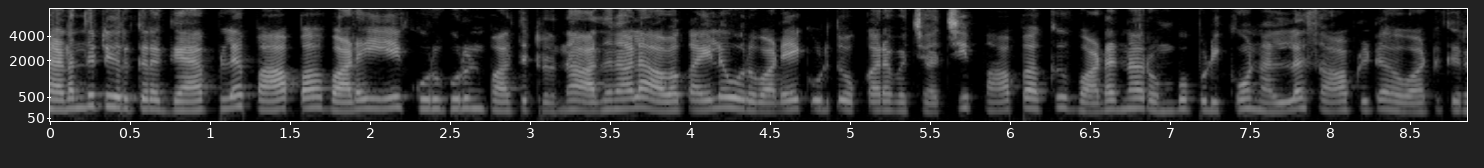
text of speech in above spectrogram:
நடந்துட்டு இருக்கிற கேப்ல பாப்பா வடையே குறுகுறுன்னு பார்த்துட்டு இருந்தா. அதனால அவ கையில ஒரு வடையை கொடுத்து உட்கார வச்சாச்சு. பாப்பாக்கு வடைனா ரொம்ப பிடிக்கும். நல்லா சாப்பிட்டுட்டு அவ பாட்டுக்கு இருந்தா.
